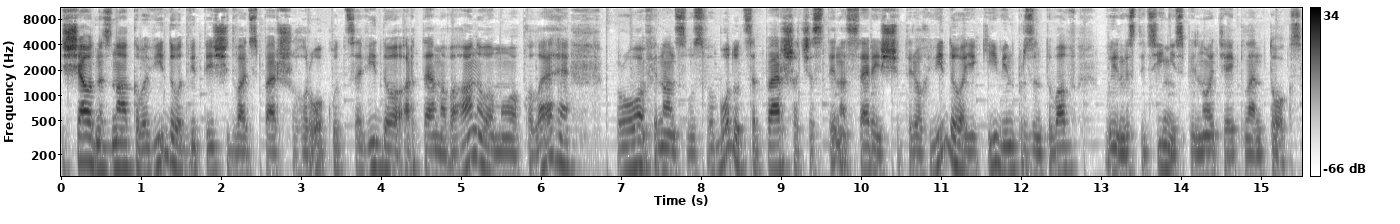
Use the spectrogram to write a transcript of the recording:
Ще одне знакове відео 2021 року. Це відео Артема Ваганова, мого колеги, про фінансову свободу. Це перша частина серії з чотирьох відео, які він презентував в інвестиційній спільноті iPlan Talks.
